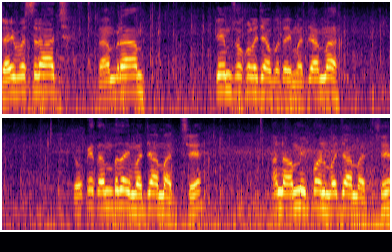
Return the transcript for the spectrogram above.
જય વસરાજ. રામ રામ. કેમ છો કોલેજ બધા મજામાં? જોકે તમે બધા મજામાં જ છે. અને અમે પણ મજામાં જ છે.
